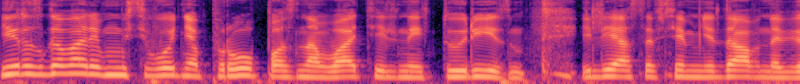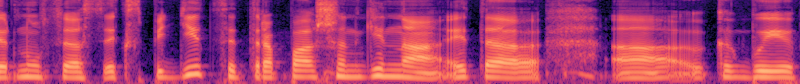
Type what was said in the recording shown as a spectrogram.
И разговариваем мы сегодня про познавательный туризм. Илья совсем недавно вернулся с экспедиции «Тропа Шангина». Это а, как бы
